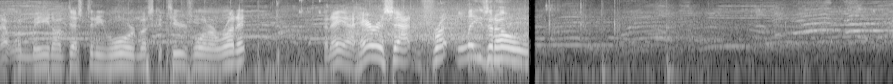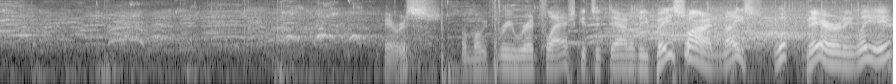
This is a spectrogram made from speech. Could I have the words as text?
That one made on Destiny Ward. Musketeers want to run it. And Aya Harris out in front lays it home. Harris among three red flash gets it down to the baseline. Nice look there, and he lay in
